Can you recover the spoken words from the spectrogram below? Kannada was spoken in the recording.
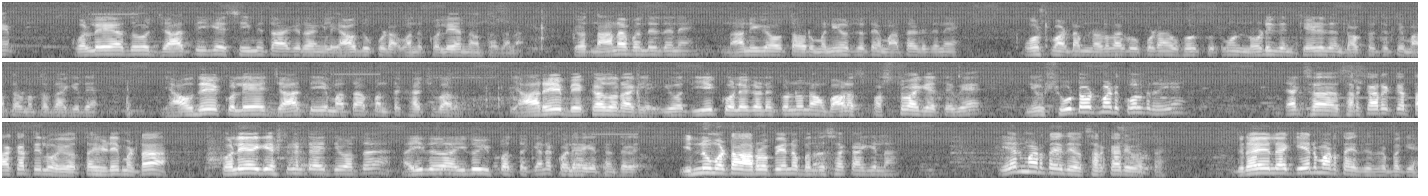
ಕೊಲೆಯದು ಜಾತಿಗೆ ಸೀಮಿತ ಆಗಿರೋಂಗಿಲ್ಲ ಯಾವುದು ಕೂಡ ಒಂದು ಕೊಲೆ ಅನ್ನೋಂಥದ್ದನ್ನು ಇವತ್ತು ನಾನೇ ಬಂದಿದ್ದೇನೆ ನಾನೀಗ ಅವತ್ತು ಅವ್ರ ಮನೆಯವ್ರ ಜೊತೆ ಮಾತಾಡಿದ್ದೇನೆ ಪೋಸ್ಟ್ ಮಾರ್ಟಮ್ ನಡೆದಾಗೂ ಕೂಡ ಹೋಗಿ ಕುತ್ಕೊಂಡು ನೋಡಿದ್ದೀನಿ ಕೇಳಿದ್ದೇನೆ ಡಾಕ್ಟರ್ ಜೊತೆ ಮಾತಾಡುವಂಥದ್ದಾಗಿದೆ. ಯಾವುದೇ ಕೊಲೆ ಜಾತಿ ಮತ ಪಂಥಕ್ಕೆ ಹಚ್ಚಬಾರ್ದು. ಯಾರೇ ಬೇಕಾದವರಾಗಲಿ ಇವತ್ತು ಈ ಕೊಲೆಗಡಕ್ಕೂ ನಾವು ಭಾಳ ಸ್ಪಷ್ಟವಾಗಿ ಹೇಳ್ತೇವೆ ನೀವು ಶೂಟೌಟ್ ಮಾಡಿ ಕೊಲ್ರಿ. ಯಾಕೆ ಸರ್ಕಾರಕ್ಕೆ ತಾಕತ್ತಿಲ್ವ ಇವತ್ತು? ಹಿಡಿ ಮಠ. ಕೊಲೆಯಾಗಿ ಎಷ್ಟು ಗಂಟೆ ಆಯ್ತು ಇವತ್ತು? ಐದು ಐದು ಇಪ್ಪತ್ತಕ್ಕೇನೆ ಕೊಲೆ ಆಗೈತೆ ಅಂತೇಳಿ ಇನ್ನೂ ಮಠ ಆರೋಪಿಯನ್ನು ಬಂಧಿಸೋಕ್ಕಾಗಿಲ್ಲ. ಏನು ಮಾಡ್ತಾ ಇದ್ದೀವಿ ಇವತ್ತು ಸರ್ಕಾರ ಇವತ್ತು? ಗೃಹ ಇಲಾಖೆ ಏನು ಮಾಡ್ತಾ ಇದೆ ಇದ್ರ ಬಗ್ಗೆ?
